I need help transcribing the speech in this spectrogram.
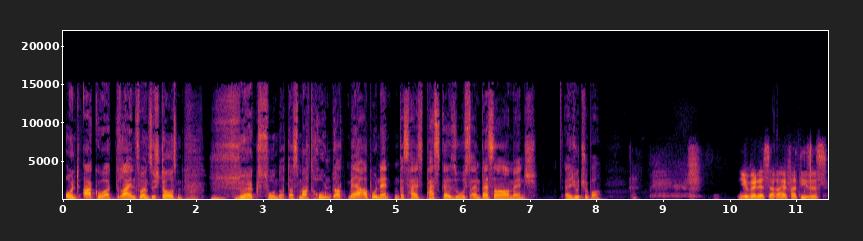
Und Akku hat 23.600. Das macht 100 mehr Abonnenten. Das heißt, Pascal Su ist ein besserer Mensch. Äh, YouTuber. Junge, das ist auch einfach dieses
